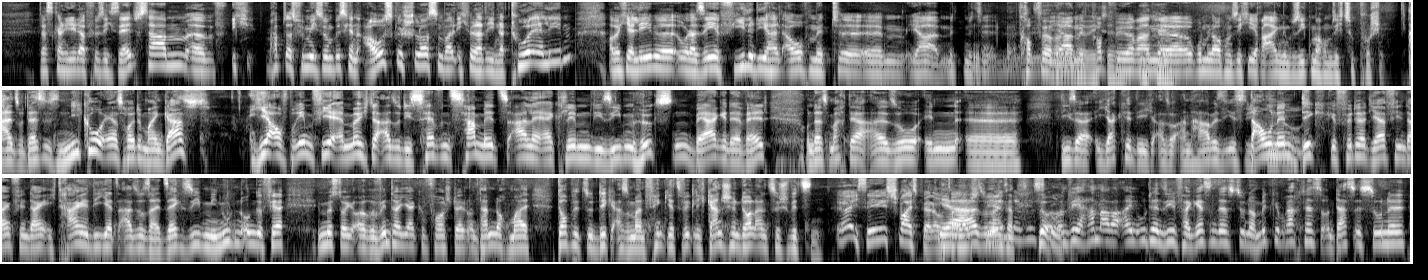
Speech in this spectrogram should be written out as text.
Das kann jeder für sich selbst haben. Äh, Ich habe das für mich so ein bisschen ausgeschlossen, weil ich will halt die Natur erleben. Aber ich erlebe oder sehe viele, die halt auch mit, äh, ähm, ja, mit, mit äh, Kopfhörern ja, mit. Kopfhörern Okay. rumlaufen und sich ihre eigene Musik machen, um sich zu pushen. Also, das ist Nico, er ist heute mein Gast. Hier auf Bremen 4, er möchte also die Seven Summits alle erklimmen, die sieben höchsten Berge der Welt. Und das macht er also in äh, dieser Jacke, die ich also anhabe. Sie ist Sieht daunendick gefüttert. Ja, vielen Dank, vielen Dank. Ich trage die jetzt also seit sechs, sieben Minuten ungefähr. Ihr müsst euch eure Winterjacke vorstellen und dann nochmal doppelt so dick. Also man fängt jetzt wirklich ganz schön doll an zu schwitzen. Ja, ich sehe Schweißperlen auf Ja, so langsam. So, gut. und wir haben aber ein Utensil vergessen, das du noch mitgebracht hast. Und das ist so eine.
